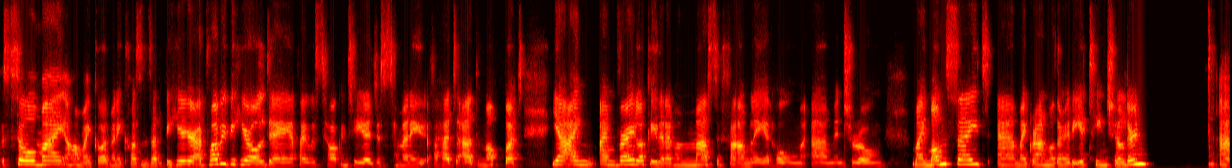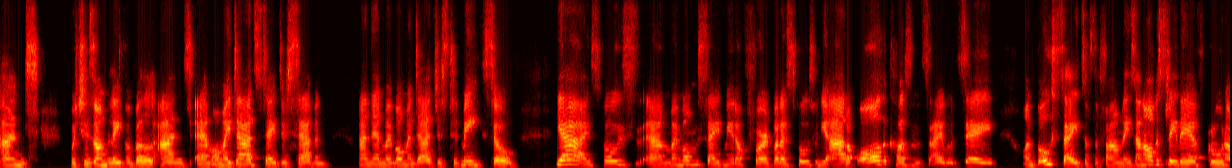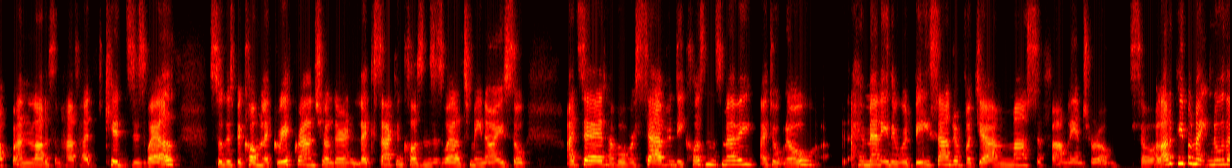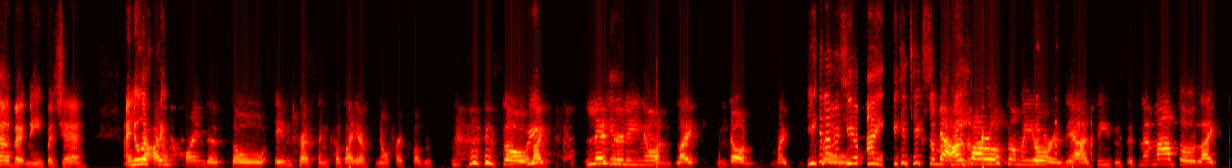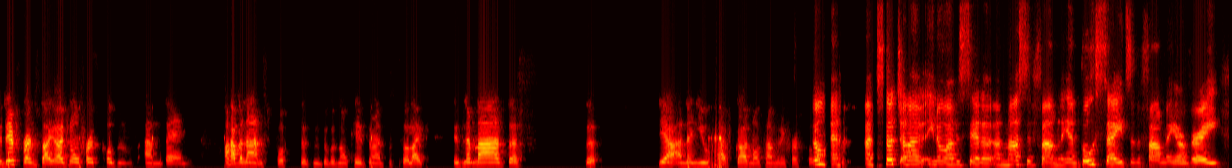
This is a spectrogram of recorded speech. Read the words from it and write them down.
So my oh my god, many cousins. I'd be here. I'd probably be here all day if I was talking to you. Just how many if I had to add them up. But yeah, I'm I'm very lucky that I have a massive family at home um, in Tyrone. My mum's side, um, my grandmother had 18 children, and which is unbelievable. And um, on my dad's side, there's seven. And then my mum and dad just had me. So yeah, I suppose um, my mum's side made up for it. But I suppose when you add up all the cousins, I would say on both sides of the families, and obviously they have grown up and a lot of them have had kids as well. So there's become like great grandchildren, like second cousins as well to me now. So I'd say I'd have over 70 cousins, maybe. I don't know how many there would be, Sandra, but yeah, a massive family in Tyrone. So a lot of people might know that about me, but yeah, I know. Yeah, I find this so interesting because I have no first cousins, so really? like literally yeah. none, like none. My you can so, have a few. You can take some. Yeah, I'll borrow some of yours. Yeah, Jesus, isn't it mad though? Like the difference. Like I've no first cousins, and then I have an aunt, but there was no kids around. So like, isn't it mad that yeah, and then you have God knows how many first Oh, and I'm such, and I, you know, I've said a, a massive family, and both sides of the family are very.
